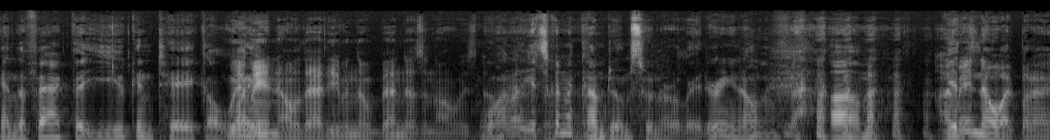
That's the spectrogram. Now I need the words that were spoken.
and the fact that you can take a we light, may know that, even though Ben doesn't always know. well, that, it's going to uh, come to him sooner or later, you know. Um, I may It's- know it but I,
